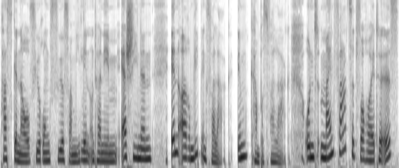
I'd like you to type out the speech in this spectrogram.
Passgenau Führung für Familienunternehmen erschienen in eurem Lieblingsverlag, im Campus Verlag. Und mein Fazit für heute ist,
